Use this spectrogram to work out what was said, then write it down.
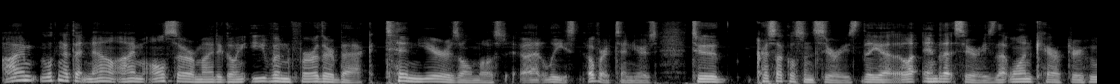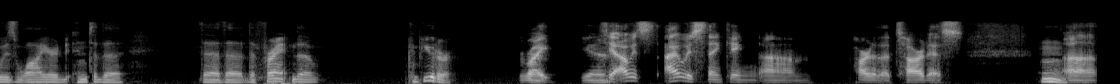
I'm looking at that now. I'm also reminded going even further back, ten years almost, at least over ten years, to Chris Eccleston's series, the uh, end of that series. That one character who is wired into the the the the frame the computer. Right. Yeah. See, I was I was thinking um, part of the TARDIS. Hmm. Uh,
